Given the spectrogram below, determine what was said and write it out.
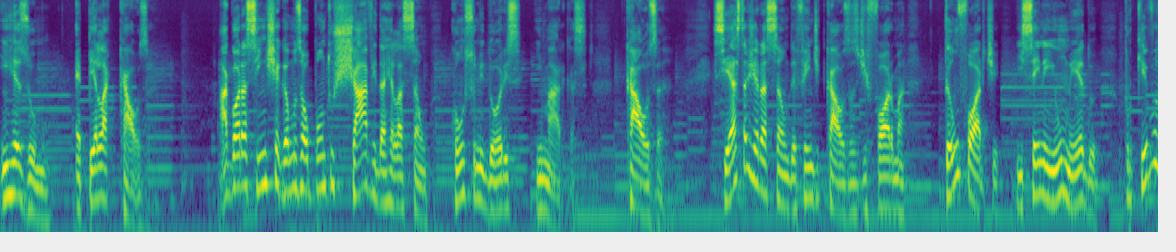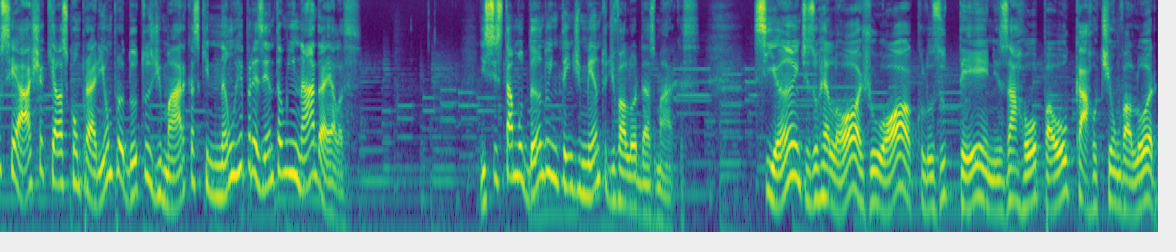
Em resumo, é pela causa. Agora sim chegamos ao ponto-chave da relação consumidores e marcas: causa. Se esta geração defende causas de forma tão forte e sem nenhum medo, por que você acha que elas comprariam produtos de marcas que não representam em nada elas? Isso está mudando o entendimento de valor das marcas. Se antes o relógio, o óculos, o tênis, a roupa ou o carro tinham valor,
